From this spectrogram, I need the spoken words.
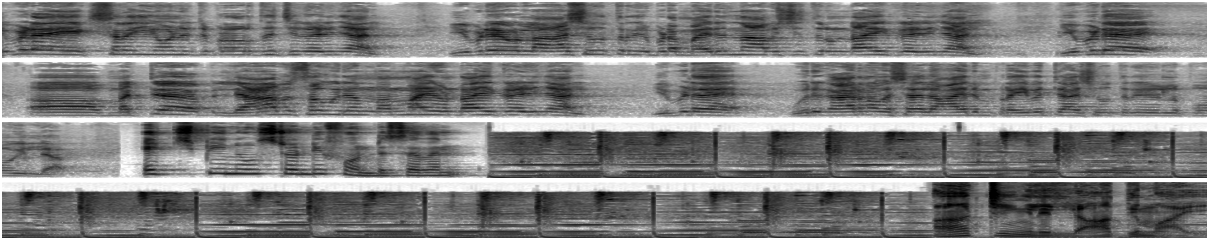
ഇവിടെ എക്സ്റേ യൂണിറ്റ് പ്രവർത്തിച്ചു കഴിഞ്ഞാൽ ഇവിടെയുള്ള ആശുപത്രി ഇവിടെ മരുന്ന് ആവശ്യത്തിനുണ്ടായി ഉണ്ടായിക്കഴിഞ്ഞാൽ ഇവിടെ മറ്റ് ലാബ് സൗകര്യം നന്നായി ഉണ്ടായിക്കഴിഞ്ഞാൽ ഇവിടെ ഒരു കാരണവശാലും ആരും പ്രൈവറ്റ് ആശുപത്രികളിൽ പോകില്ല. H P news twenty four seven ആറ്റിങ്ങലിൽ ആദ്യമായി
